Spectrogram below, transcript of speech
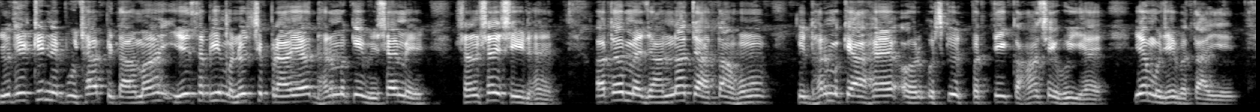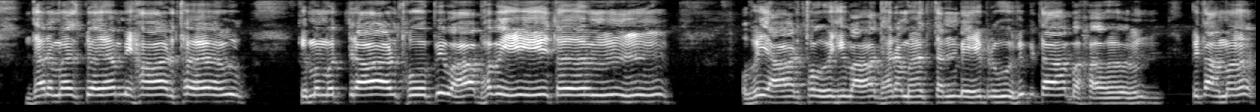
युधिष्ठिर ने पूछा, पितामह, ये सभी मनुष्य प्राय धर्म के विषय में संशयशील हैं। अतः मैं जानना चाहता हूँ कि धर्म क्या है और उसकी उत्पत्ति कहाँ से हुई है। यह मुझे बताइए। धर्म स्वयं इहार्थ किमूत्रार्थोपि वा भवेत। उभयार्थो हि वा धर्म तन्मे ब्रूहि पितामह। पितामह,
